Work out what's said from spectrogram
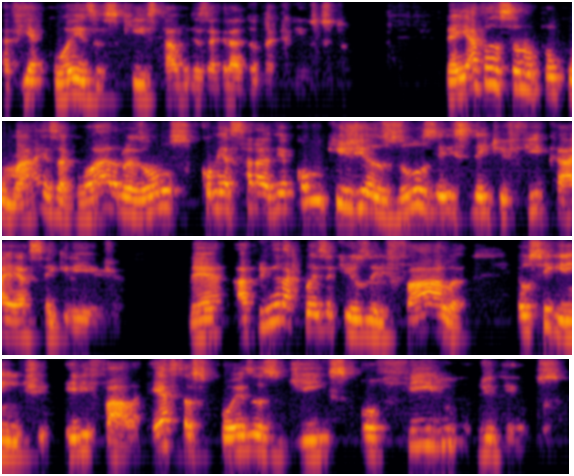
havia coisas que estavam desagradando a Cristo. E avançando um pouco mais agora, nós vamos começar a ver como que Jesus ele se identifica a essa igreja. Né? A primeira coisa que Jesus ele fala é o seguinte: ele fala, estas coisas diz o Filho de Deus.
